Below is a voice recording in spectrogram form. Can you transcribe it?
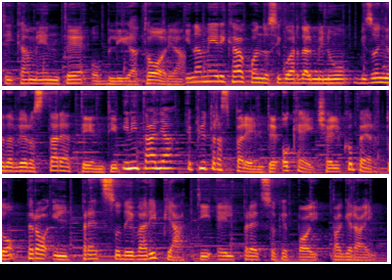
praticamente obbligatoria. In America quando si guarda il menu bisogna davvero stare attenti. In Italia è più trasparente. Ok, c'è il coperto, però il prezzo dei vari piatti è il prezzo che poi pagherai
